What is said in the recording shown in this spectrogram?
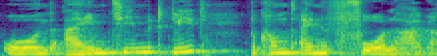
und ein Teammitglied bekommt eine Vorlage.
